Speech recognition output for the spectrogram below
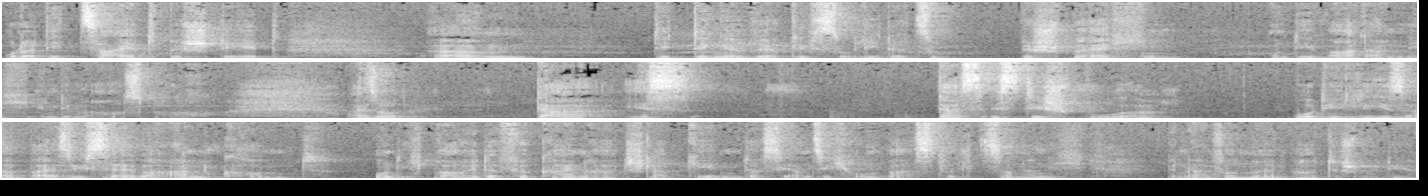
Oder die Zeit besteht, ähm, die Dinge wirklich solide zu besprechen. Und die war da nicht in dem Ausbruch. Also da ist, das ist die Spur, wo die Lisa bei sich selber ankommt. Und ich brauche dafür keinen Ratschlag geben, dass sie an sich rumbastelt, sondern ich bin einfach nur empathisch mit ihr.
